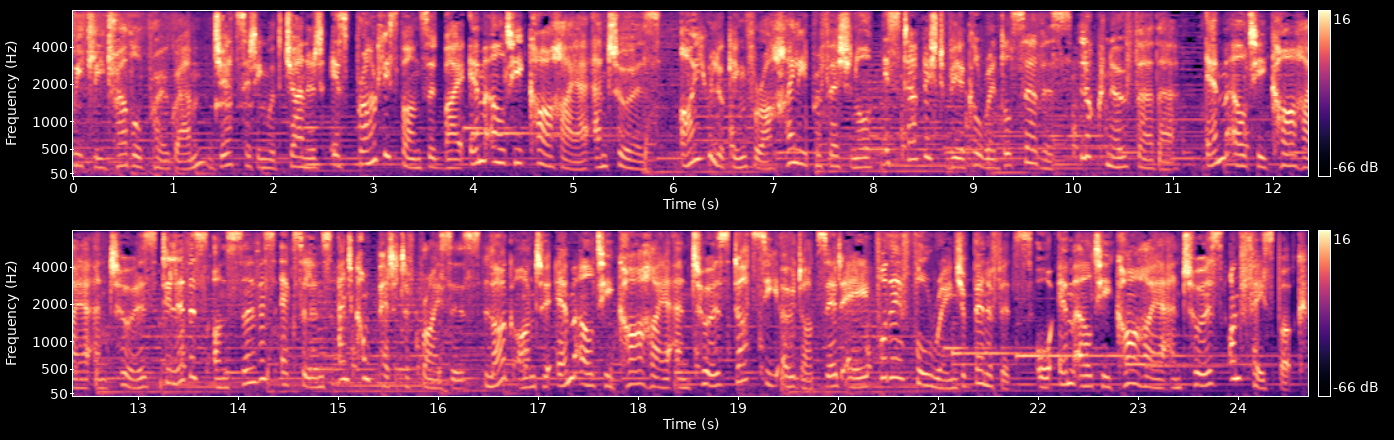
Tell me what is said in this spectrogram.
weekly travel program, Jetsetting with Janet, is proudly sponsored by MLT Car Hire and Tours. Are you looking for a highly professional, established vehicle rental service? Look no further. MLT Car Hire and Tours delivers on service excellence and competitive prices. Log on to mltcarhireandtours.co.za for their full range of benefits or MLT Car Hire and Tours on Facebook.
